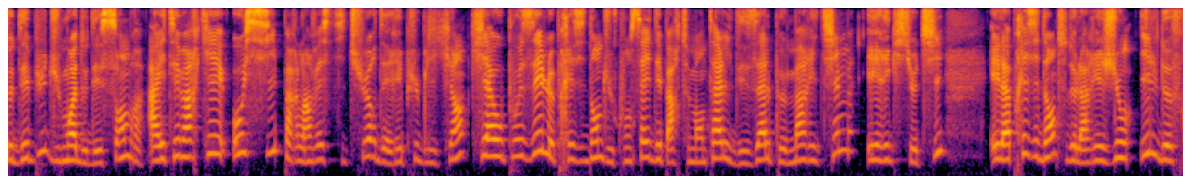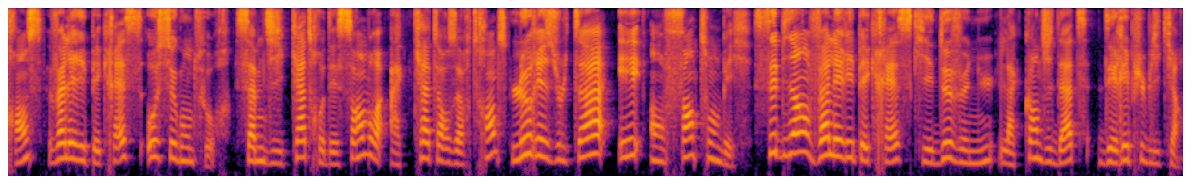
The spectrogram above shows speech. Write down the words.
Ce début du mois de décembre a été marqué aussi par l'investiture des Républicains qui a opposé le président du conseil départemental des Alpes-Maritimes, Éric Ciotti, et la présidente de la région Île-de-France, Valérie Pécresse, au second tour. Samedi 4 décembre à 14h30, le résultat est enfin tombé. C'est bien Valérie Pécresse qui est devenue la candidate des Républicains.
